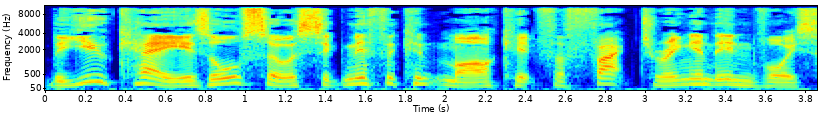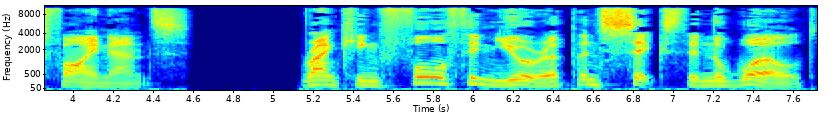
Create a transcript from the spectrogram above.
The UK is also a significant market for factoring and invoice finance, ranking fourth in Europe and sixth in the world,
